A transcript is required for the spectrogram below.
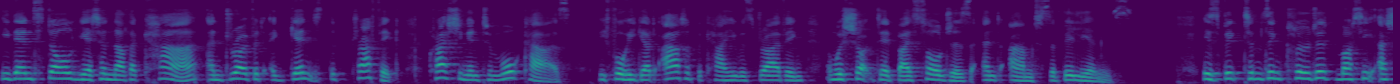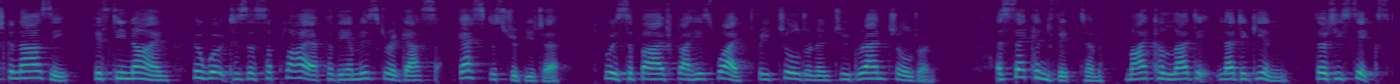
He then stole yet another car and drove it against the traffic, crashing into more cars before he got out of the car he was driving and was shot dead by soldiers and armed civilians. His victims included Moti Ashkenazi, 59, who worked as a supplier for the Amisragas, gas distributor, who is survived by his wife, three children, and two grandchildren. A second victim, Michael Ladigin, 36,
